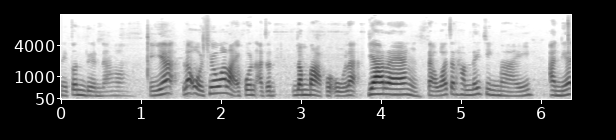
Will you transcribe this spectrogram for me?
ในต้นเดือนหน้าอย่างเงี้ยแล้วโอเชื่อว่าหลายคนอาจจะลำบากกว่าโอแหละยาแรงแต่ว่าจะทำได้จริงไหมอันเนี้ย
